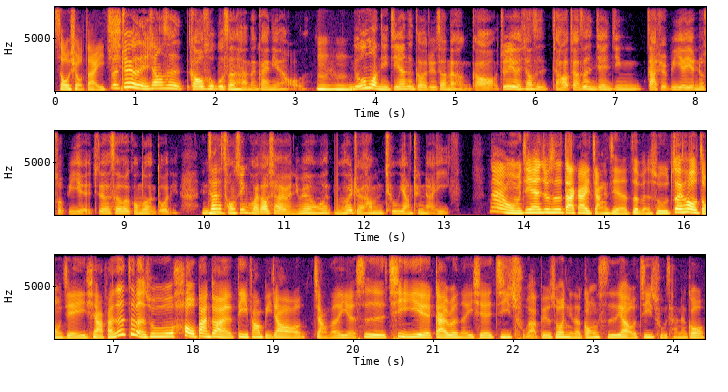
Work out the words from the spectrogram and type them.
social 在一起。那就有点像是高处不胜寒的概念好了。嗯嗯，如果你今天的格局站得很高，就有点像是好，假设你今天已经大学毕业、研究所毕业，就在社会工作很多年，你再重新回到校园里面会，会你会觉得他们 too young too naive。那我们今天就是大概讲解了这本书，最后总结一下，反正这本书后半段的地方比较讲的也是企业概论的一些基础啊，比如说你的公司要有基础才能够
